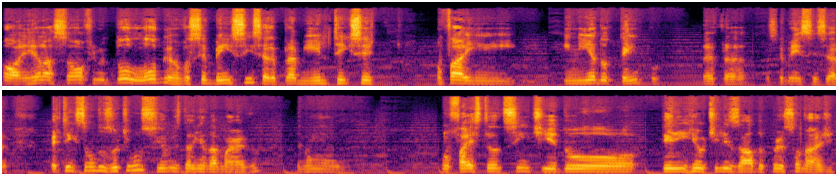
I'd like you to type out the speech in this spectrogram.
ó, em relação ao filme do Logan, vou ser bem sincero, pra mim ele tem que ser, vamos falar em, em linha do tempo, né, pra, pra ser bem sincero, ele tem que ser um dos últimos filmes da linha da Marvel. Não, não faz tanto sentido terem reutilizado o personagem.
